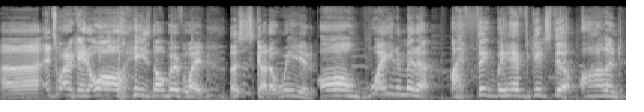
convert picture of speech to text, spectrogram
Uh, it's working. Oh, he's not moving. Wait, this is kind of weird. Oh, wait a minute. I think we have to get to the island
